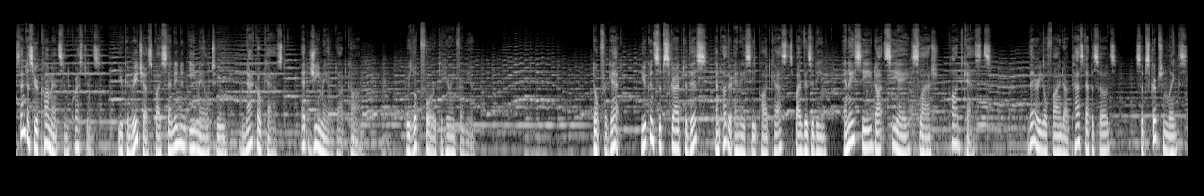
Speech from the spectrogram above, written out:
Send us your comments and questions. You can reach us by sending an email to nacocast at gmail.com. We look forward to hearing from you. Don't forget, you can subscribe to this and other NAC podcasts by visiting nac.ca slash podcasts. There you'll find our past episodes subscription links,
